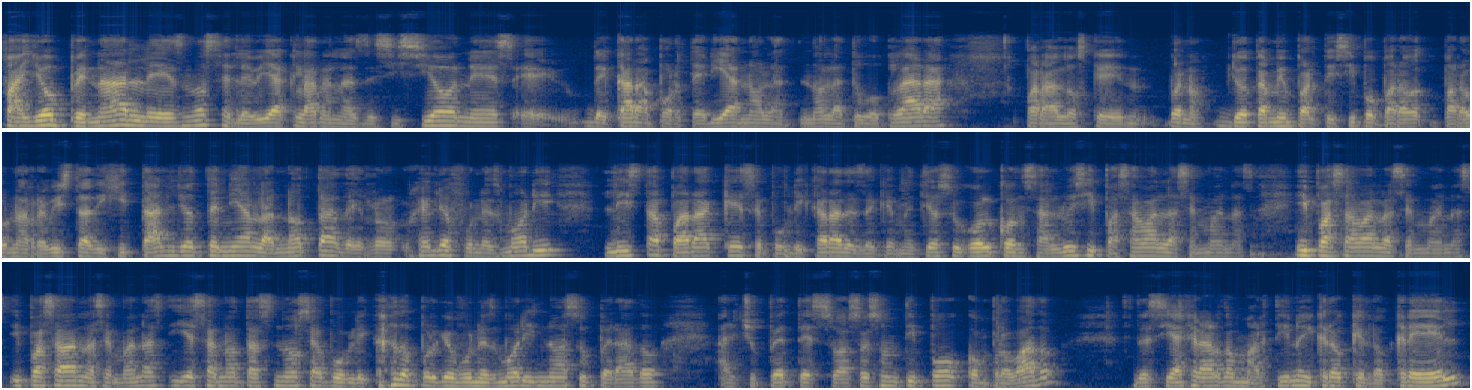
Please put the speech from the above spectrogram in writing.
falló penales, no se le veía claro en las decisiones, eh, de cara a portería no la, no la tuvo clara. Para los que, bueno, yo también participo para, para, una revista digital, yo tenía la nota de Rogelio Funes Mori lista para que se publicara desde que metió su gol con San Luis y pasaban las semanas, y pasaban las semanas, y pasaban las semanas, y esa nota no se ha publicado porque Funes Mori no ha superado al Chupete Suazo, es un tipo comprobado, decía Gerardo Martino, y creo que lo cree él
